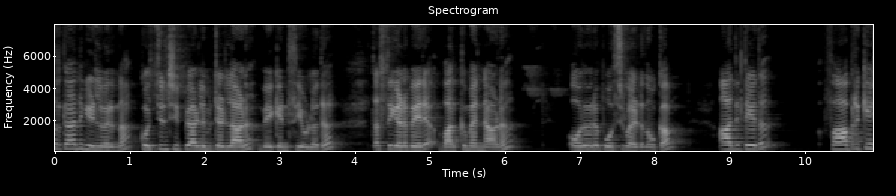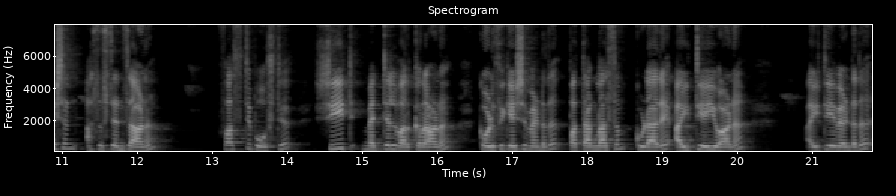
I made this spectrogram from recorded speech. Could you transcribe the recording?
സർക്കാരിന് കീഴിൽ വരുന്ന കൊച്ചിൻ ഷിപ്പ്യാർഡ് ലിമിറ്റഡിലാണ് വേക്കൻസി ഉള്ളത്. തസ്തികയുടെ പേര് വർക്ക്മെൻ ആണ്. ഓരോരോ പോസ്റ്റുകളായിട്ട് നോക്കാം. ആദ്യത്തേത് ഫാബ്രിക്കേഷൻ അസിസ്റ്റൻസ് ആണ്. ഫസ്റ്റ് പോസ്റ്റ് ഷീറ്റ് മെറ്റൽ വർക്കറാണ് ക്വാളിഫിക്കേഷൻ വേണ്ടത് പത്താം ക്ലാസ്സും കൂടാതെ ഐ ടി ഐയും ആണ്. ഐ ടി ഐ വേണ്ടത്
